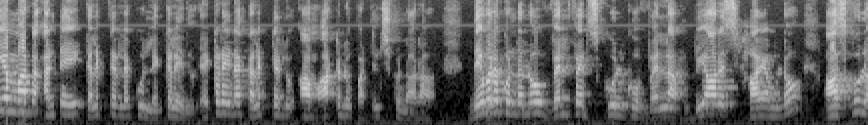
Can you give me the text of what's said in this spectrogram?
సీఎం మాట అంటే కలెక్టర్లకు లెక్కలేదు. ఎక్కడైనా కలెక్టర్లు ఆ మాటను పట్టించుకున్నారా? దేవరకొండలో వెల్ఫేర్ స్కూల్కు వెళ్ళాం. బీఆర్ఎస్ హయాంలో ఆ స్కూల్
